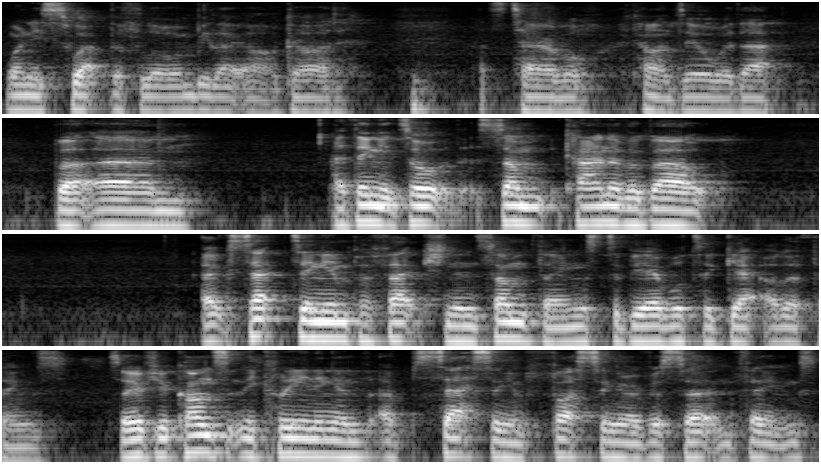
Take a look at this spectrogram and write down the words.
when he swept the floor and be like, oh god, that's terrible. I can't deal with that. But um, I think it's all some kind of about accepting imperfection in some things to be able to get other things. So if you're constantly cleaning and obsessing and fussing over certain things,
